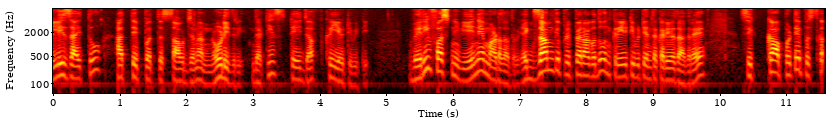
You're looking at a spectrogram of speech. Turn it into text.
ರಿಲೀಸ್ ಆಯಿತು ಹತ್ತಿಪ್ಪತ್ತು ಸಾವಿರ ಜನ ನೋಡಿದ್ರಿ. That is stage of creativity very first ನೀವು ಏನೇ ಮಾಡೋದಾದರೂ ಎಕ್ಸಾಮ್ಗೆ ಪ್ರಿಪೇರ್ ಆಗೋದು ಒಂದು ಕ್ರಿಯೇಟಿವಿಟಿ ಅಂತ ಕರೆಯೋದಾದರೆ, ಸಿಕ್ಕಾಪಟ್ಟೆ ಪುಸ್ತಕ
